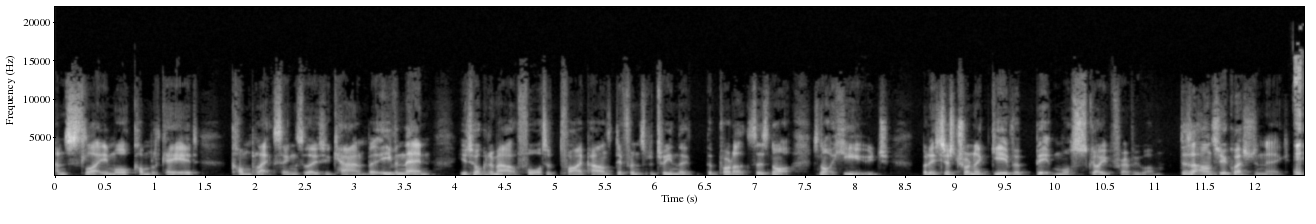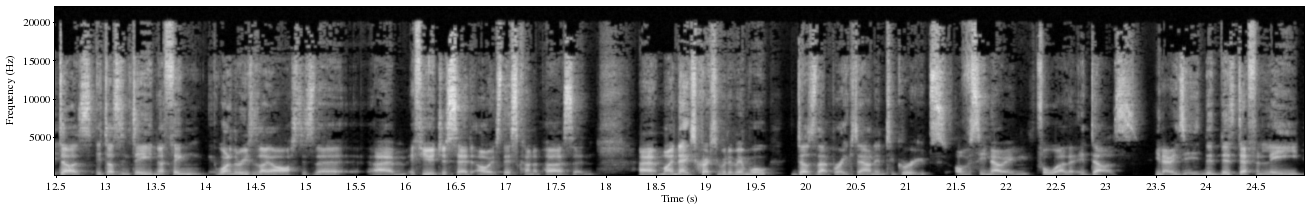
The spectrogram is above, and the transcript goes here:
and slightly more complicated complex things for those who can. But even then, you're talking about four to five pounds difference between the, the products. It's not it's not huge, but it's just trying to give a bit more scope for everyone. Does that answer your question, Nick? It does. It does indeed. And I think one of the reasons I asked is that um, if you had just said, "Oh, it's this kind of person," uh, my next question would have been, "Well, does that break down into groups?" Obviously, knowing full well it, it does. You know, it, there's definitely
